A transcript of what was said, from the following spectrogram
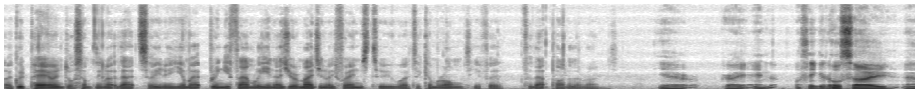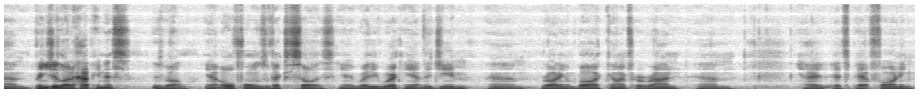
a good parent or something like that. So you know, you might bring your family in as your imaginary friends to uh, to come along with you for, for that part of the runs. Yeah, great. And I think it also um, brings you a lot of happiness as well. You know, all forms of exercise. You know, whether you're working out in the gym, um, riding a bike, going for a run. Um, you know, it's about finding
